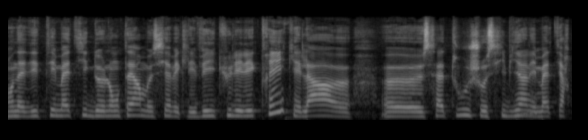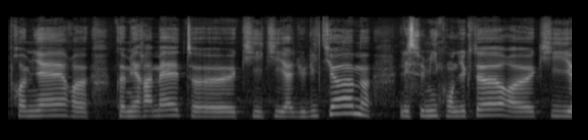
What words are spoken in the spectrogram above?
On a des thématiques de long terme aussi avec les véhicules électriques. Et là, euh, euh, ça touche aussi bien les matières premières euh, comme Eramet euh, qui, qui a du lithium, les semi-conducteurs qui,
